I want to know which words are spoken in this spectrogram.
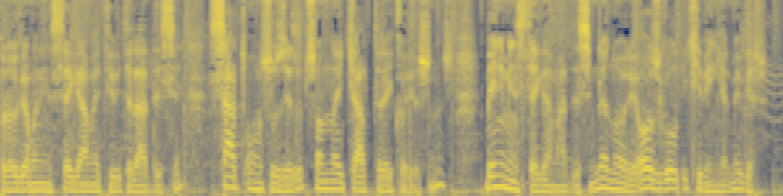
Programın Instagram ve Twitter adresi. Sert unsuz yazıp sonuna iki alt koyuyorsunuz. Benim Instagram adresim de Nuri Ozgul 2021.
